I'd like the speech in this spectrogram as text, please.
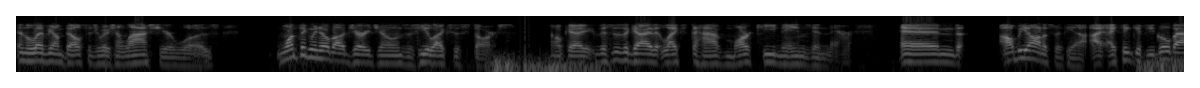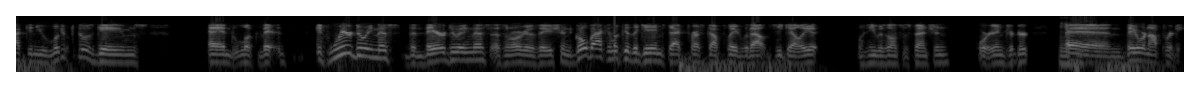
and the Le'Veon Bell situation last year was one thing we know about Jerry Jones is he likes his stars. Okay, this is a guy that likes to have marquee names in there, and I'll be honest with you. I, I think if you go back and you look at those games, and look, if we're doing this, then they're doing this as an organization. Go back and look at the games Dak Prescott played without Zeke Elliott when he was on suspension or injured, Mhm. and they were not pretty.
